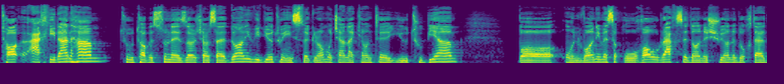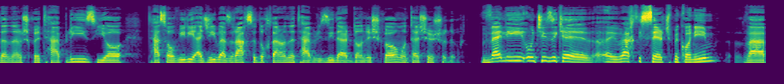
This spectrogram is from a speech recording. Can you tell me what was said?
تا اخیرا هم تو تابستون 1402 هم این ویدیو تو اینستاگرام و چند account یوتیوبی هم با عنوانی مثل قوقا و رقص دانشجویان دختر در دانشگاه تبریز یا تصاویری عجیب از رقص دختران تبریزی در دانشگاه منتشر شده بود. ولی اون چیزی که وقتی سرچ می‌کنیم و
